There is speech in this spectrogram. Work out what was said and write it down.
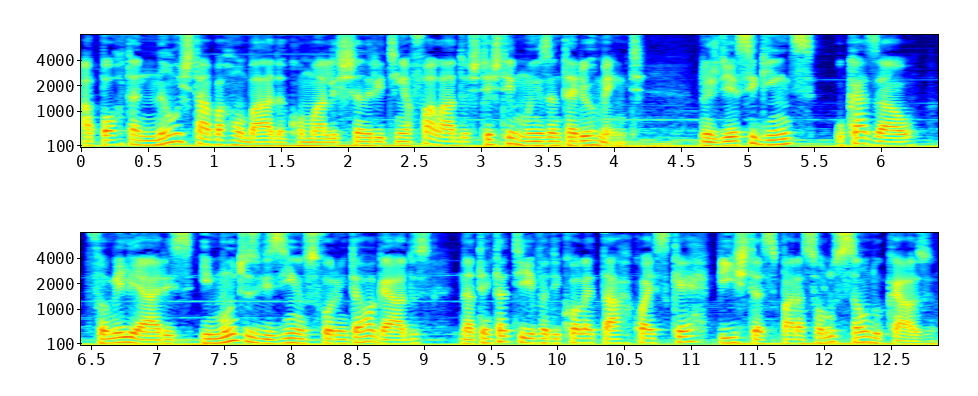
A porta não estava arrombada como Alexandre tinha falado às testemunhas anteriormente. Nos dias seguintes, o casal, familiares e muitos vizinhos foram interrogados na tentativa de coletar quaisquer pistas para a solução do caso.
